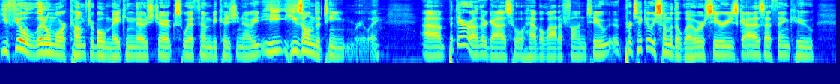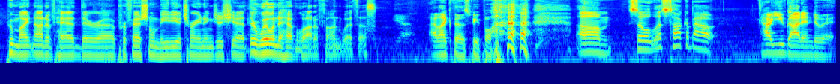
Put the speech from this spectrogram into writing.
you feel a little more comfortable making those jokes with him because you know he he's on the team really. Uh, but there are other guys who will have a lot of fun too, particularly some of the lower series guys. I think who who might not have had their uh, professional media training just yet. They're willing to have a lot of fun with us. Yeah, I like those people. um, so let's talk about how you got into it.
